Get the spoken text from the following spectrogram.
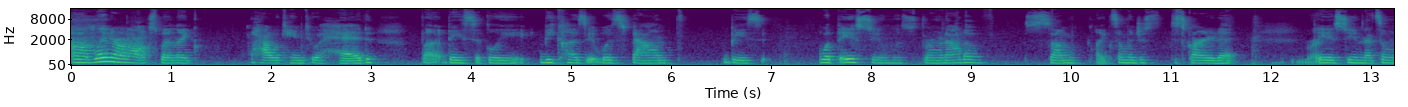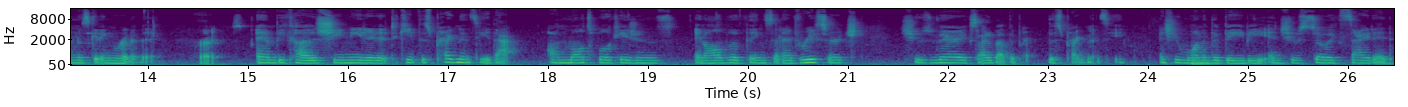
Um, later on, I'll explain like how it came to a head, but basically because it was found, basic, what they assume was thrown out of some like someone just discarded it. They assumed that someone was getting rid of it, Right. and because she needed it to keep this pregnancy, that on multiple occasions in all the things that I've researched, she was very excited about the pre- this pregnancy, and she wanted Mhm. the baby, and she was so excited.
